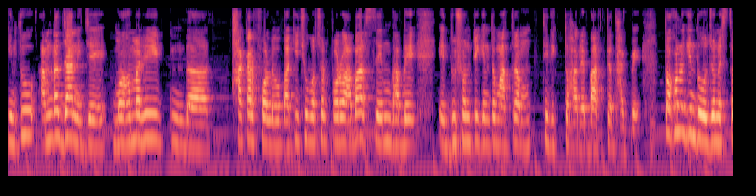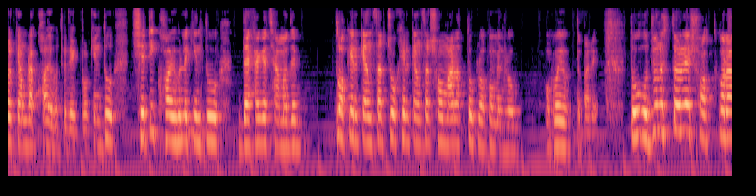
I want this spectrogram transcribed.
কিন্তু আমরা জানি যে মহামারী থাকার ফলেও বা কিছু বছর পরও আবার সেম ভাবে এই দূষণটি কিন্তু মাত্রা অতিরিক্ত হারে বাড়তে থাকবে। তখনও কিন্তু ওজন স্তরকে আমরা ক্ষয় হতে দেখব। কিন্তু সেটি ক্ষয় হলে কিন্তু দেখা গেছে আমাদের ত্বকের ক্যান্সার, চোখের ক্যান্সার সহ মারাত্মক রকমের রোগ হয়ে উঠতে পারে। তো ওজন স্তরের শতকরা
